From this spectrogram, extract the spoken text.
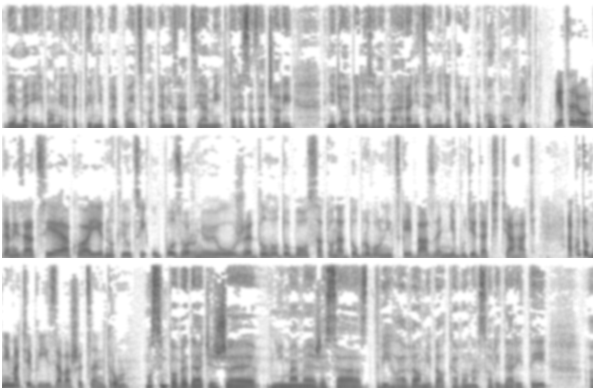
vieme ich veľmi efektívne prepojiť s organizáciami, ktoré sa začali hneď organizovať na hraniciach, hneď ako vypukol konflikt. Viaceré organizácie, ako aj jednotlivci upozorňujú, že dlhodobo sa to na dobrovoľníckej báze nebude dať ťahať. Ako to vnímate vy za vaše centrum? Musím povedať, že vnímame, že sa zdvihla veľmi veľká vlna solidarity E,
